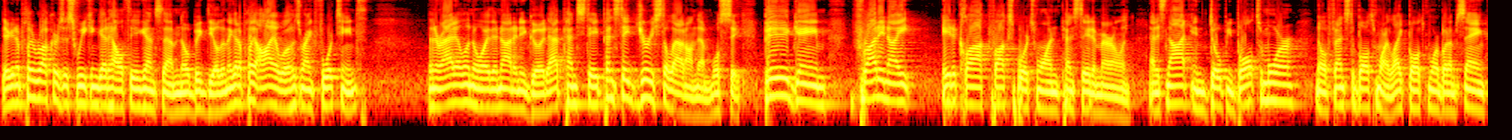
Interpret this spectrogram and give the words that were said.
they're going to play Rutgers this week and get healthy against them. No big deal. Then they got to play Iowa, who's ranked 14th. Then they're at Illinois. They're not any good. At Penn State. Penn State jury's still out on them. We'll see. Big game Friday night, eight o'clock. Fox Sports One. Penn State and Maryland. And it's not in dopey Baltimore. No offense to Baltimore. I like Baltimore, but I'm saying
